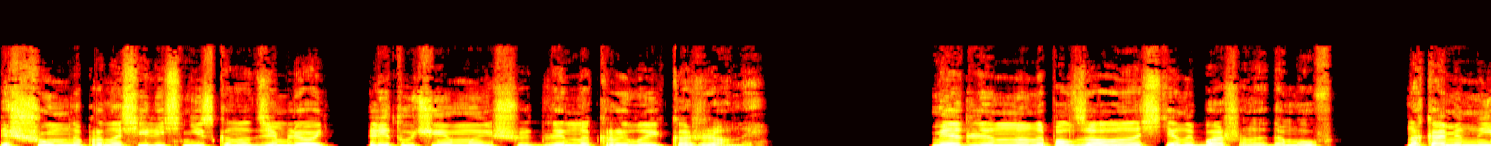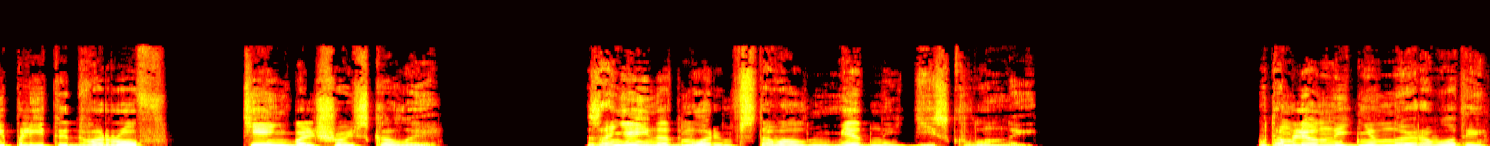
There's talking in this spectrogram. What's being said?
Бесшумно проносились низко над землей летучие мыши, длиннокрылые кожаны. Медленно наползала на стены башен и домов, на каменные плиты дворов тень большой скалы. За ней над морем вставал медный диск луны. Утомленный дневной работой,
